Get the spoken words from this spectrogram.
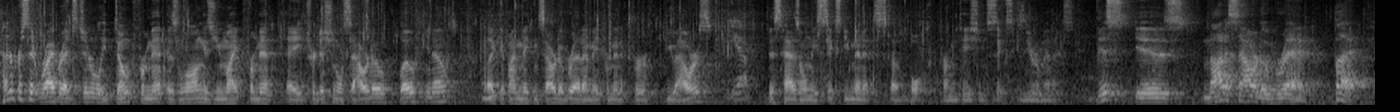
100% rye breads generally don't ferment as long as you might ferment a traditional sourdough loaf, you know? Mm-hmm. Like if I'm making sourdough bread, I may ferment it for a few hours. Yeah. This has only 60 minutes of bulk fermentation, six zero minutes. This is not a sourdough bread, but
